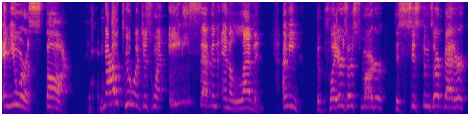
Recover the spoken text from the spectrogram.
and you were a star. Now Tua just went 87 and 11. I mean, the players are smarter, the systems are better.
